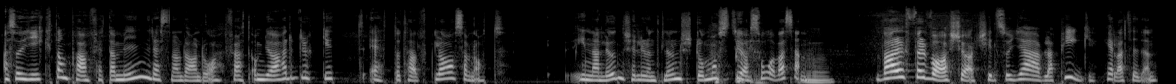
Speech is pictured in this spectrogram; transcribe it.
alltså, gick de på amfetamin resten av dagen då? För att om jag hade druckit ett och ett halvt glas av något innan lunch eller runt lunch, då måste jag sova sen. Varför var Churchill så jävla pigg hela tiden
